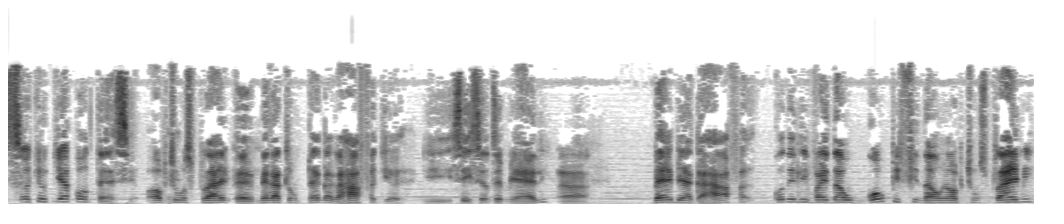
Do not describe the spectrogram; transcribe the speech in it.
Só que, o que acontece? Optimus Prime, é, Megatron pega a garrafa de, de 600ml, Ah, bebe a garrafa. Quando ele vai dar o golpe final em Optimus Prime,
